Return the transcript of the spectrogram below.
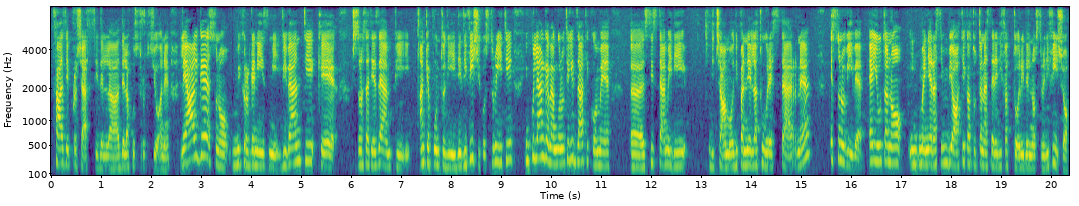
fasi e processi della, della costruzione. Le alghe sono microrganismi viventi che ci sono stati esempi anche appunto di, di edifici costruiti in cui le alghe vengono utilizzate come eh, sistemi di, diciamo, di pannellature esterne e sono vive e aiutano in maniera simbiotica tutta una serie di fattori del nostro edificio.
